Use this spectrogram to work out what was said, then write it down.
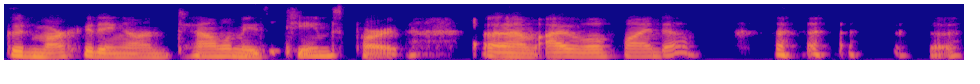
good marketing on Tallamy's team's part. Um, I will find out.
